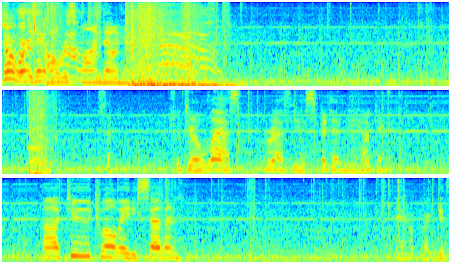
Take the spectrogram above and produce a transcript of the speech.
Don't worry, they all respond down here. Your last breath, you spit at me. Okay. Uh, 21287. And I can get it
